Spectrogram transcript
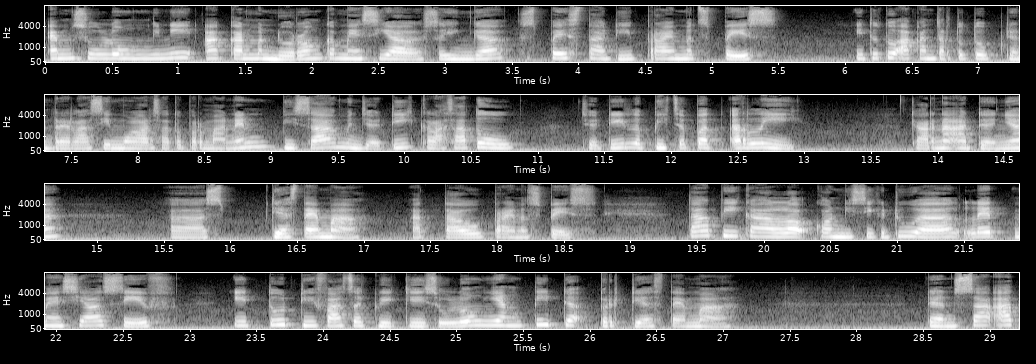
M sulung ini akan mendorong ke mesial sehingga space tadi primate space itu tuh akan tertutup dan relasi molar satu permanen bisa menjadi kelas 1. Jadi lebih cepat early karena adanya uh, diastema atau primate space. Tapi kalau kondisi kedua late mesial shift itu di fase gligi sulung yang tidak berdiastema dan saat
